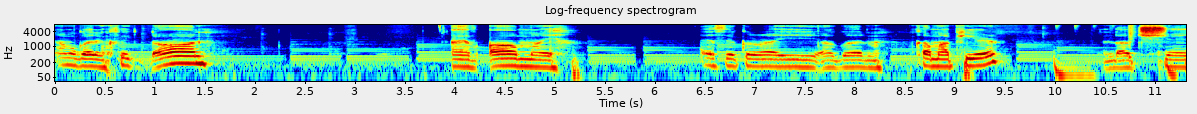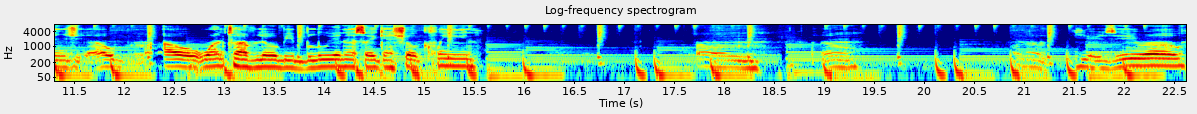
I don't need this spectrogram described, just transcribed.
i'm gonna go ahead and click done. I have all my Ethicari. i'll go ahead and come up here. And i'll change i'll, I'll want to have a little bit blue in it so it can show clean. Um here zero.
